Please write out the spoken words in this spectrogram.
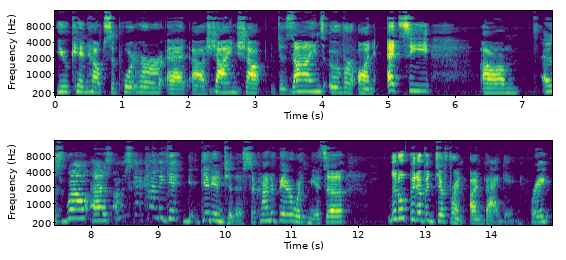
You can help support her at uh, Shine Shop Designs over on Etsy. Um, as well as, I'm just going to kind of get, get into this. So kind of bear with me. It's a little bit of a different unbagging, right?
